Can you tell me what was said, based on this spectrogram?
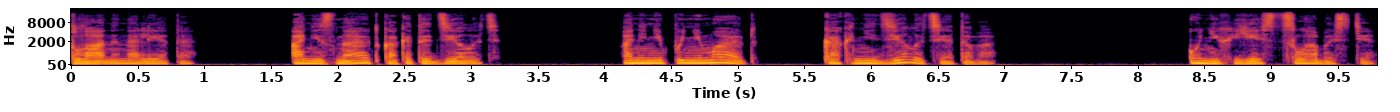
планы на лето. Они знают, как это делать. Они не понимают, как не делать этого. У них есть слабости.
